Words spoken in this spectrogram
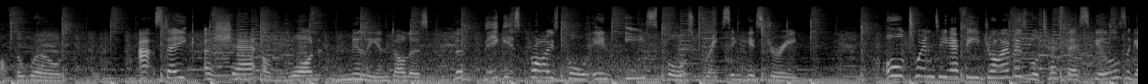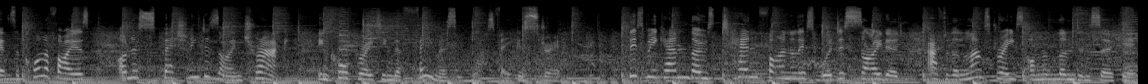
of the world. At stake, a share of $1 million, the biggest prize pool in esports racing history. All 20 FE drivers will test their skills against the qualifiers on a specially designed track, incorporating the famous Las Vegas Strip. This weekend, those 10 finalists were decided after the last race on the London circuit.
